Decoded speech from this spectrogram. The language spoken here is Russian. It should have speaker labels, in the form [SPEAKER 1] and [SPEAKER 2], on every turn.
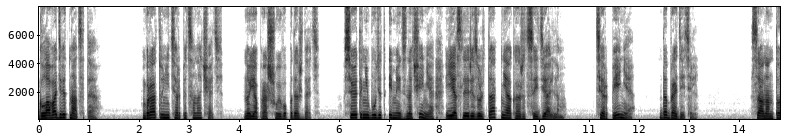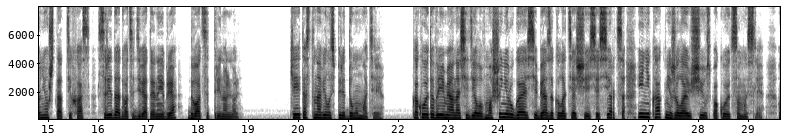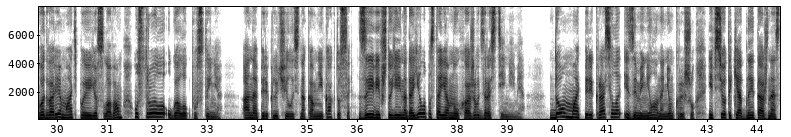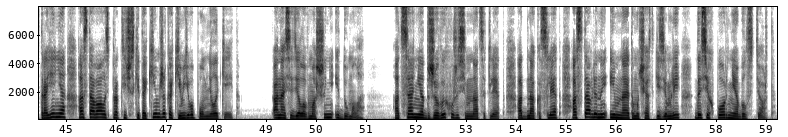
[SPEAKER 1] Глава 19. Брату не терпится начать, но я прошу его подождать. Все это не будет иметь значения, если результат не окажется идеальным. Терпение — добродетель. Сан-Антонио, штат Техас, среда, 29 ноября, 23.00. Кейт остановилась перед домом матери. Какое-то время она сидела в машине, ругая себя за колотящееся сердце и никак не желающие успокоиться мысли. Во дворе мать, по ее словам, устроила уголок пустыни. Она переключилась на камни и кактусы, заявив, что ей надоело постоянно ухаживать за растениями. Дом мать перекрасила и заменила на нем крышу, и все таки одноэтажное строение оставалось практически таким же, каким его помнила Кейт. Она сидела в машине и думала — Отца нет в живых уже 17 лет, однако след, оставленный им на этом участке земли, до сих пор не был стерт.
